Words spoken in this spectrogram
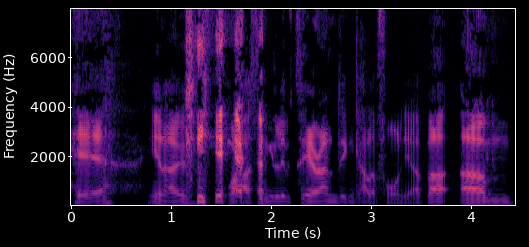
here. You know, Yeah. well, I think he lives here and in California. But um,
